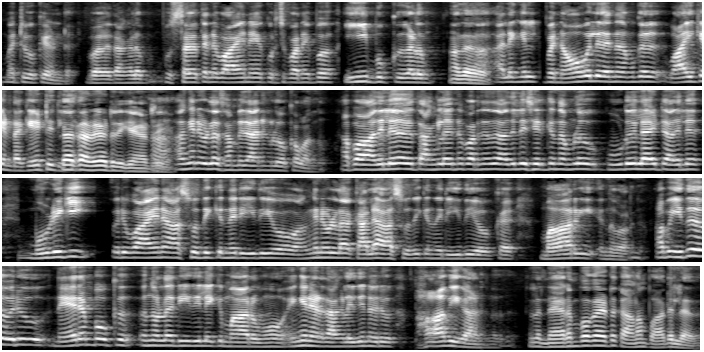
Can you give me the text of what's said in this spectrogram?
മറ്റുമൊക്കെ ഉണ്ട്. ഇപ്പോൾ താങ്കൾ പുസ്തകത്തിന്റെ വായനയെ കുറിച്ച് പറഞ്ഞപ്പോ ഈ ബുക്കുകളും അല്ലെങ്കിൽ ഇപ്പൊ നോവൽ തന്നെ നമുക്ക് വായിക്കണ്ട കേട്ടിരിക്കാം. അങ്ങനെയുള്ള സംവിധാനങ്ങളും ഒക്കെ വന്നു. അപ്പോൾ അതിൽ താങ്കൾ തന്നെ പറഞ്ഞത് അതിൽ ശരിക്കും നമ്മൾ കൂടുതലായിട്ട് അതിൽ മുഴുകി ഒരു വായന ആസ്വദിക്കുന്ന രീതിയോ അങ്ങനെയുള്ള കല ആസ്വദിക്കുന്ന രീതിയോ ഒക്കെ മാറി എന്ന് പറഞ്ഞു. അപ്പോൾ ഇത് ഒരു നേരം പോക്ക് എന്നുള്ള രീതിയിലേക്ക് മാറുമോ? എങ്ങനെയാണ് താങ്കൾ ഇതിനൊരു ഭാവി കാണുന്നത്? അല്ല നേരം പോക്കായിട്ട് കാണാൻ പാടില്ല അത്.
